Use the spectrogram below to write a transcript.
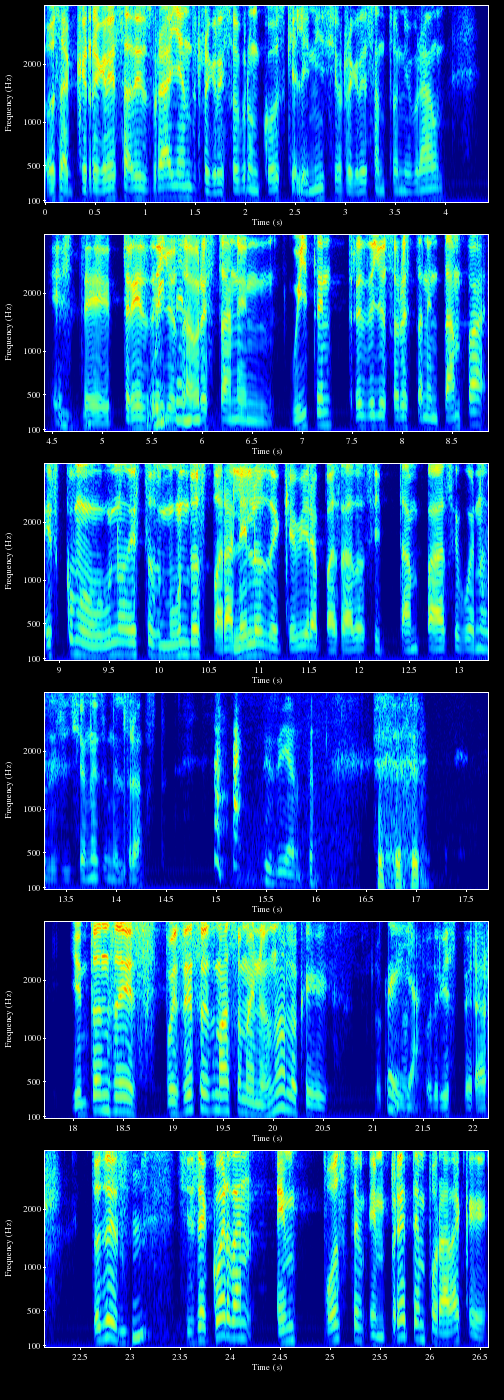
o sea, que regresa Des Bryant, regresó Gronkowski al inicio, regresa Antonio Brown, este, tres de ellos ahora están en Witten, tres de ellos ahora están en Tampa. Es como uno de estos mundos paralelos de qué hubiera pasado si Tampa hace buenas decisiones en el draft. Es cierto. Y entonces, pues eso es más o menos, ¿no? Lo que, lo que Sí, nos ya. podría esperar. Entonces, si se acuerdan, en post, en pretemporada que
